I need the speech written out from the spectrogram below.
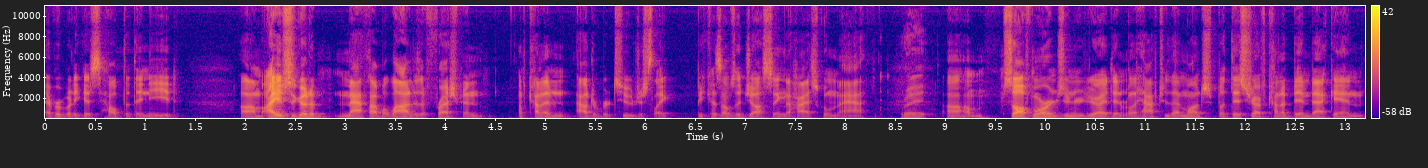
everybody gets the help that they need. Um, I used to go to math lab a lot as a freshman. I'm kind of in algebra two, just like because I was adjusting to high school math. Right. Um, sophomore and junior year, I didn't really have to that much, but this year I've kind of been back in,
